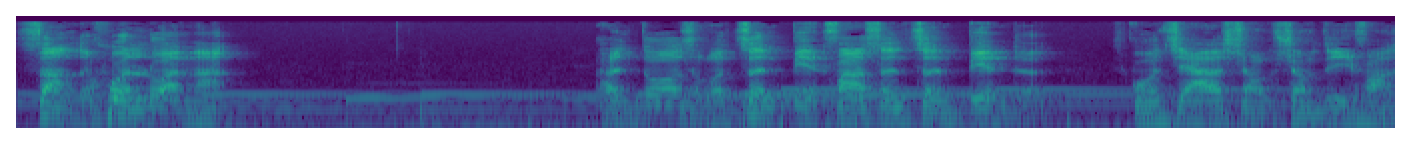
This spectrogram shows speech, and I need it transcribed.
上的混乱啊。很多什么政变发生政变的国家，小小地方，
